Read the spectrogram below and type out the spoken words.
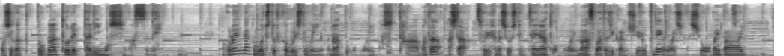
お仕事が取れたりもしますね。うん。この辺なんかもうちょっと深掘りしてもいいのかなと思いました。また明日そういう話をしてみたいなと思います。また次回の収録でお会いしましょう。バイバイ。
